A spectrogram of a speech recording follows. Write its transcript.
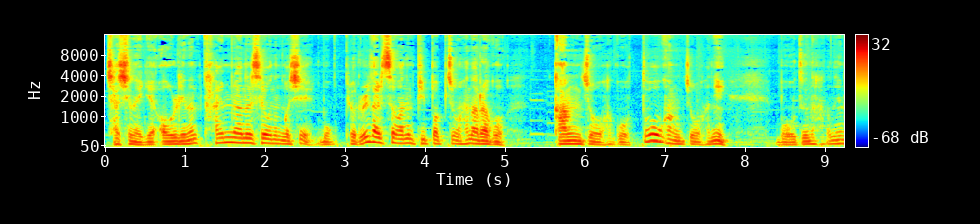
자신에게 어울리는 타임라인을 세우는 것이 목표를 달성하는 비법 중 하나라고 강조하고 또 강조하니 모든 한인,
